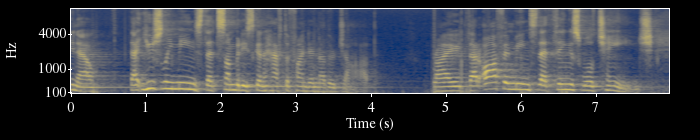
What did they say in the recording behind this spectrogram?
you know, that usually means that somebody's going to have to find another job right? That often means that things will change.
